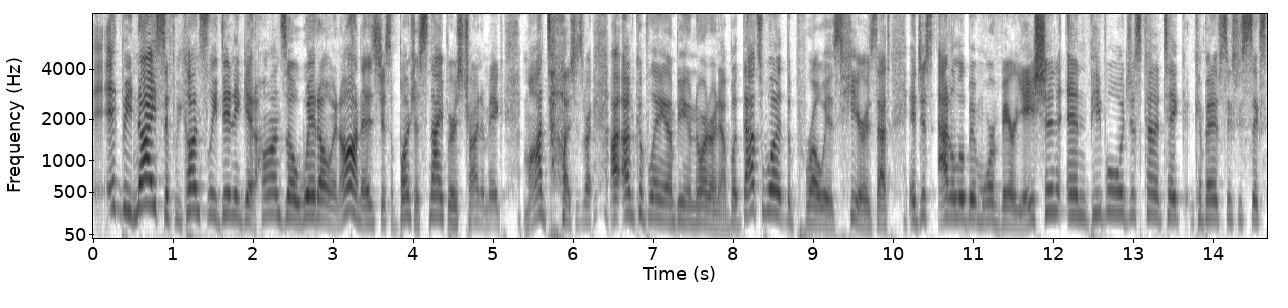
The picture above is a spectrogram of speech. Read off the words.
it'd be nice if we constantly didn't get Hanzo, Widow, and Ana as just a bunch of snipers trying to make montages, right? I am complaining I'm being annoyed right now, but that's what the pro is here, is that it just add a little bit more variation, and people would just kind of take competitive 6v6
